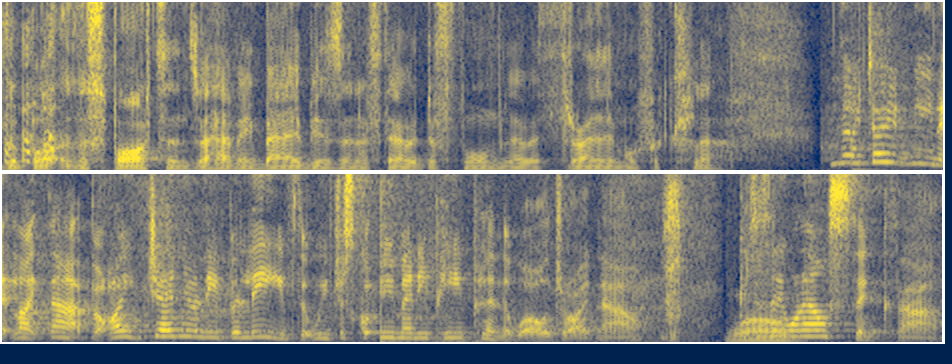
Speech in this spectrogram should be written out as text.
the, Bo- the Spartans were having babies, and if they were deformed, they would throw them off a cliff. No, I don't mean it like that. But I genuinely believe that we've just got too many people in the world right now. Does anyone else think that?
